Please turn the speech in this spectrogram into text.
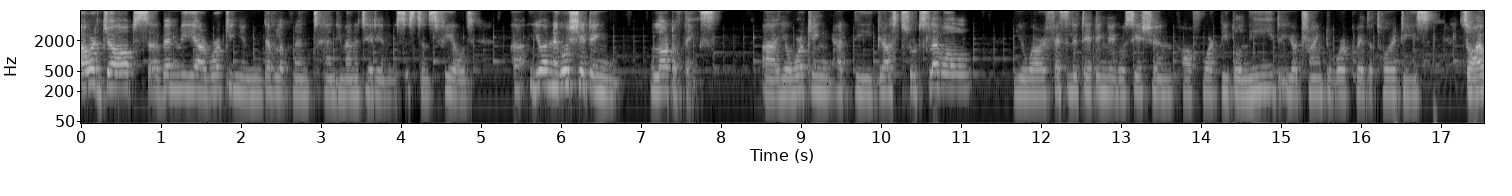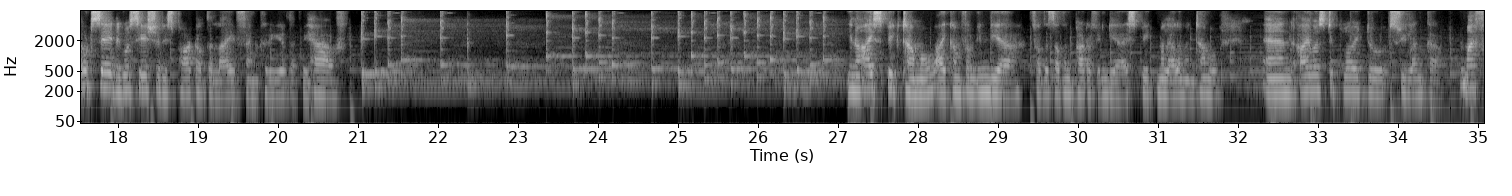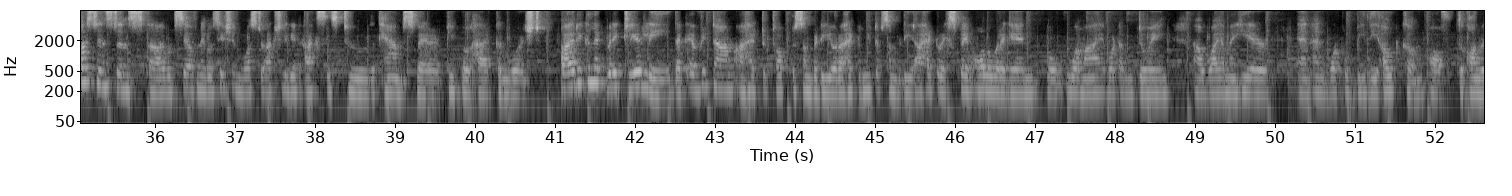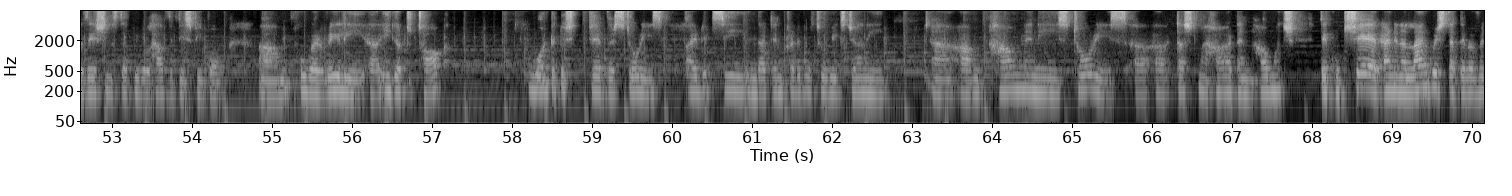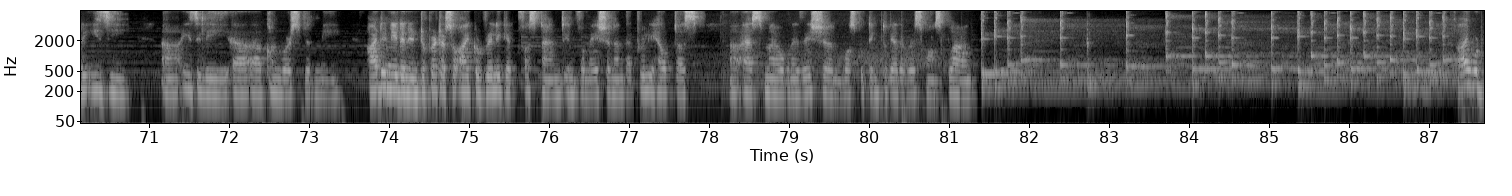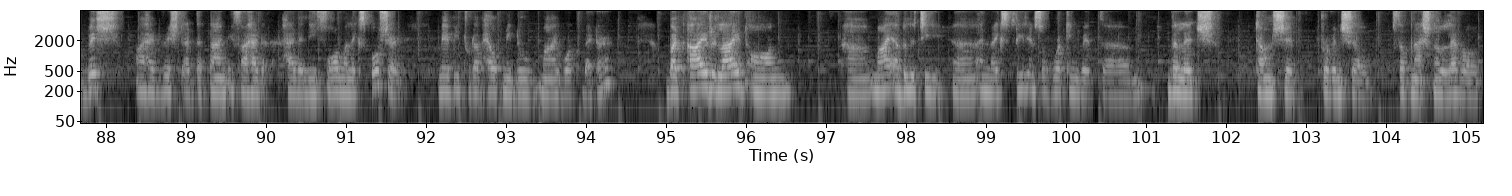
our jobs, uh, when we are working in development and humanitarian assistance field, uh, you are negotiating a lot of things. Uh, you're working at the grassroots level, you are facilitating negotiation of what people need, you're trying to work with authorities. So I would say negotiation is part of the life and career that we have. You know, I speak Tamil. I come from India, from the southern part of India. I speak Malayalam and Tamil. And I was deployed to Sri Lanka. My first instance, uh, I would say, of negotiation was to actually get access to the camps where people had converged. I recollect very clearly that every time I had to talk to somebody or I had to meet up somebody, I had to explain all over again, who, who am I, what I'm doing, uh, why am I here, and, and what would be the outcome of the conversations that we will have with these people um, who were really uh, eager to talk, who wanted to share their stories. I did see in that incredible two weeks journey uh, um, how many stories uh, uh touched my heart and how much they could share and in a language that they were very easy, uh, easily uh, converse with me. I didn't need an interpreter, so I could really get firsthand information and that really helped us as my organization was putting together a response plan. I would wish, I had wished at that time if I had had any formal exposure, maybe it would have helped me do my work better. But I relied on uh, my ability uh, and my experience of working with um, village, township, provincial, subnational level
